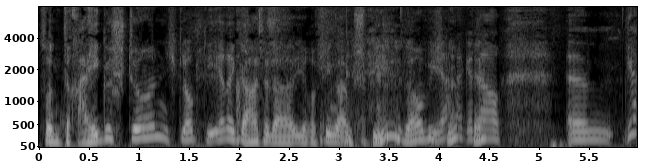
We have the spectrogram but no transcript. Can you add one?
so ein Dreigestirn. Ich glaube, die Erika hatte da ihre Finger im Spiel, glaube ich. Ja, ne? genau. Ähm, ja,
